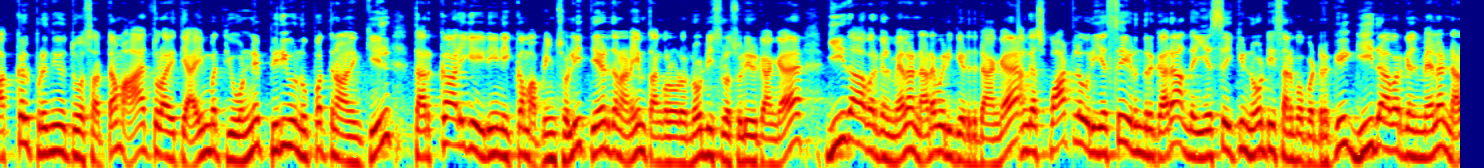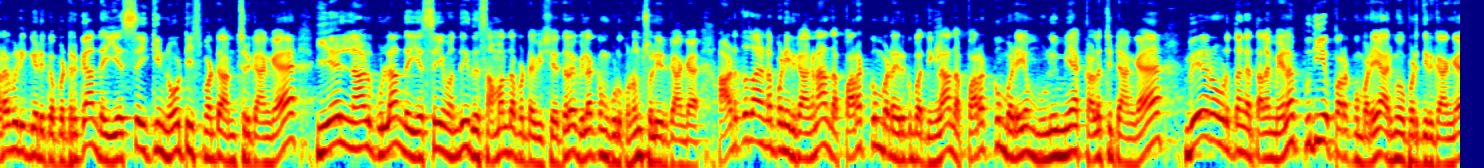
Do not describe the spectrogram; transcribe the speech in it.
மக்கள் பிரதிநிதித்துவ சட்டம் ஆயிரத்தி தொள்ளாயிரத்தி ஐம்பத்தி ஒன்று பிரிவு முப்பத்தி நாலின் கீழ் தற்காலிக இடைநீக்கம் அப்படின்னு சொல்லி தேர்தல் ஆணையம் தங்களோட நோட்டீஸில் சொல்லியிருக்காங்க. கீதா அவர்கள் மேலே நடவடிக்கை எடுத்துட்டாங்க. அங்கே ஸ்பாட்டில் ஒரு எஸ்ஐ இருந்திருக்காரு. அந்த எஸ்ஐக்கு நோட்டீஸ் அனுப்பப்பட்டிருக்கு. கீதா அவர்கள் மேலே நடவடிக்கை எடுக்கப்பட்டிருக்கு. அந்த எஸ்ஐக்கு நோட்டீஸ் மட்டும் அனுப்பிச்சிருக்காங்க. ஏழு நாளுக்குள்ளே அந்த எஸ்ஐ வந்து இது சம்மந்தப்பட்ட விஷயத்தில் விளக்கம் கொடுக்கணும்னு சொல்லியிருக்காங்க. அடுத்ததாக என்ன பண்ணியிருக்காங்கன்னா அந்த பறக்கும் படம் இருக்குது பார்த்தீங்களா? அந்த பறக்கும் படையை முழுமையாக கலைச்சிட்டாங்க. வேற ஒருத்தங்க தலைமையில் புதிய பறக்கும் படையை அறிமுகப்படுத்தியிருக்காங்க.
